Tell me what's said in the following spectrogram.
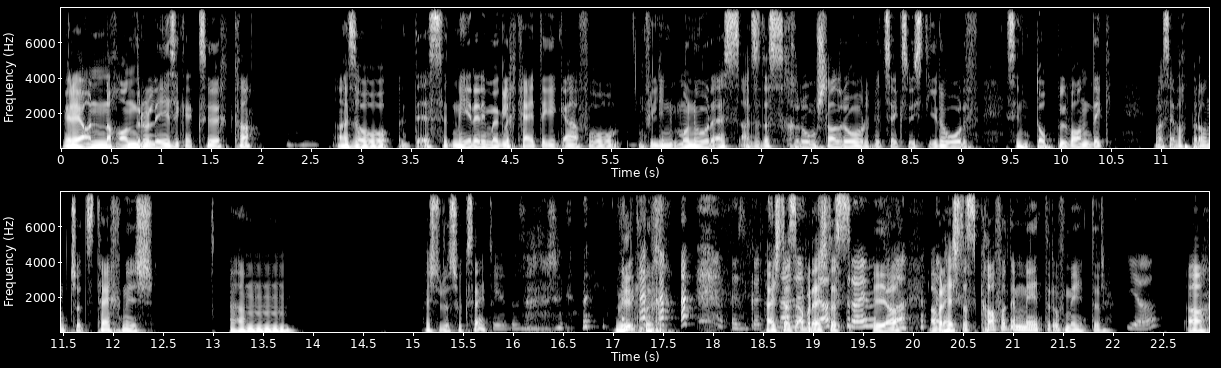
Wir haben nach anderen Lesungen gesucht. Mhm. Also es hat mehrere Möglichkeiten gegeben, von vielen ein, also das Chromstahlrohr bzw. die Rohre sind doppelwandig, was einfach brandschutztechnisch ähm, Hast du das schon gesagt? Ja, das habe ich schon gesagt. Wirklich? Hast du Hast das, aber hast du das, ja, aber hast du das gehabt von dem Meter auf Meter? Ja. Ah,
